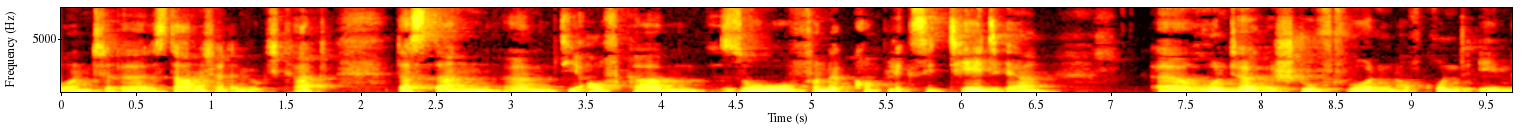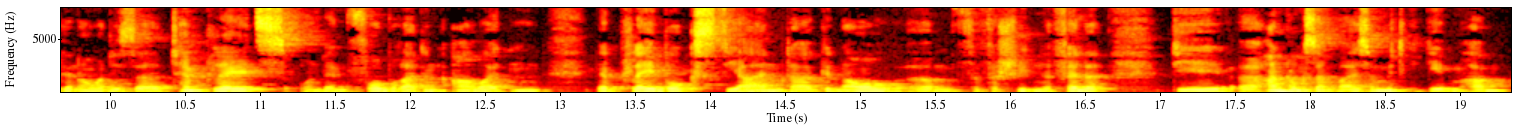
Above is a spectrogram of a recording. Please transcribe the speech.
und äh, es dadurch halt ermöglicht hat, dass dann ähm, die Aufgaben so von der Komplexität her äh, runtergestuft wurden aufgrund eben genau dieser Templates und den vorbereitenden Arbeiten der Playbooks, die einem da genau ähm, für verschiedene Fälle die äh, Handlungsanweisung mitgegeben haben,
